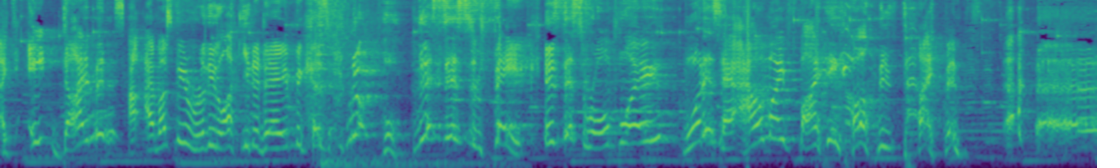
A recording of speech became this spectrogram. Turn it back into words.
like eight diamonds? I, I must be really lucky today because, no, oh, this is fake. Is this roleplay? What is? How am I finding all these diamonds?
